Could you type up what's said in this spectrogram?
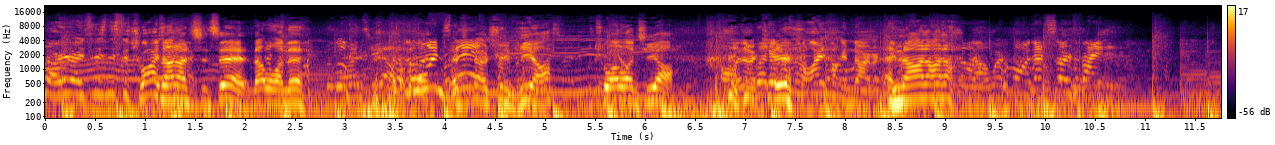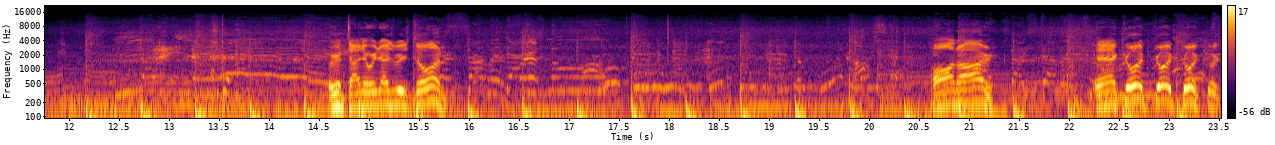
No, no, isn't this the try No, no, it's, it's there. That line there. The line's It's, no, it's from here. The try line's here. Oh, no, Kevin, I ain't fucking know, man. No, no, no. Come on, that's so faded. Look at Daniel, he knows what he's doing. Oh no. Yeah, good, good, good, good.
